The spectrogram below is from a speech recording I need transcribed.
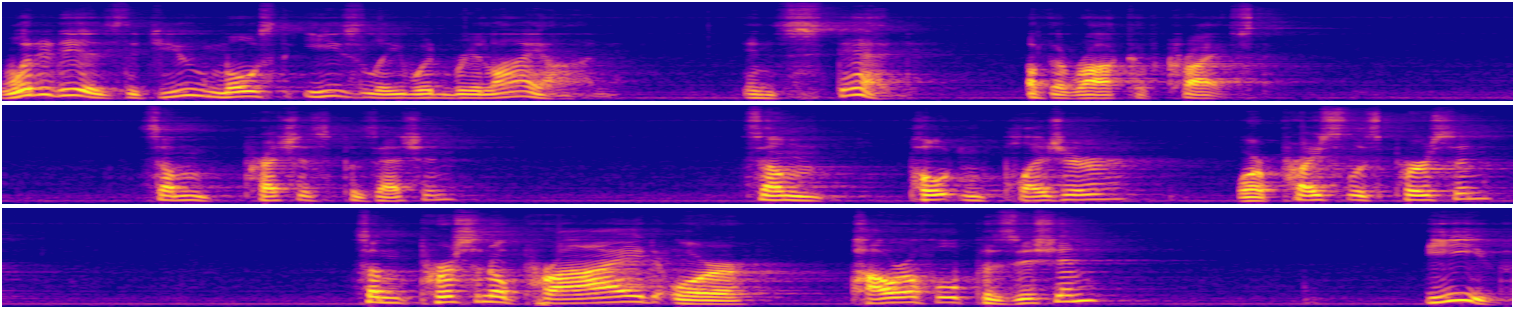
what it is that you most easily would rely on instead of the rock of Christ. Some precious possession, some potent pleasure or priceless person, some personal pride or powerful position Eve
